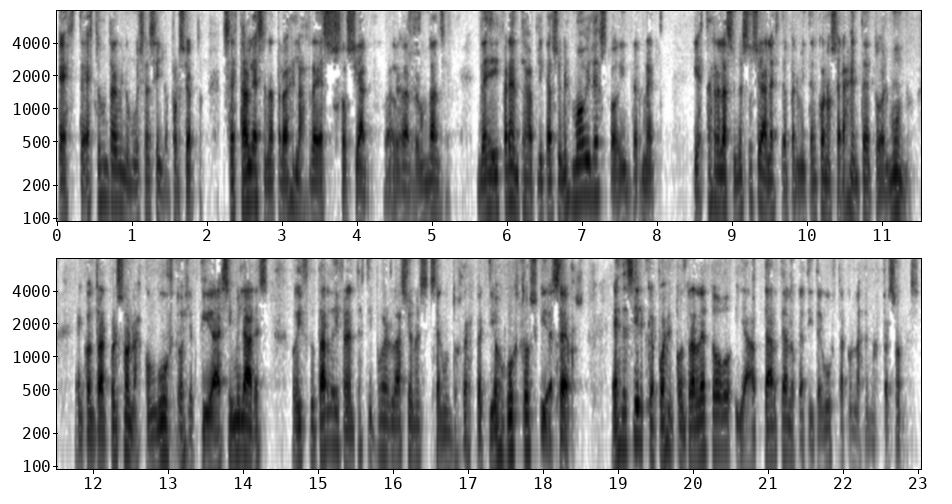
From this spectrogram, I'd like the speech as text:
este, este es un término muy sencillo, por cierto, se establecen a través de las redes sociales, valga la redundancia, desde diferentes aplicaciones móviles o de Internet. Y estas relaciones sociales te permiten conocer a gente de todo el mundo, encontrar personas con gustos y actividades similares o disfrutar de diferentes tipos de relaciones según tus respectivos gustos y deseos. Es decir, que puedes encontrar de todo y adaptarte a lo que a ti te gusta con las demás personas.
